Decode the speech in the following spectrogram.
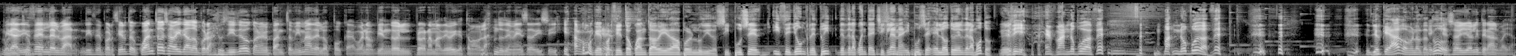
Pueden Mira, dice el del bar. Dice, por cierto, ¿cuántos habéis dado por aludido con el pantomima de los podcasts? Bueno, viendo el programa de hoy que estamos hablando de mesa y sillas. ¿Cómo que, por cierto, cuánto habéis dado por eludido? Si puse, hice yo un retweet desde la cuenta de Chiclana y puse el otro y el de la moto. Quiero decir, más no puedo hacer. más no puedo hacer. ¿Yo qué hago? Me lo Es tatúo. que soy yo literal, vaya.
